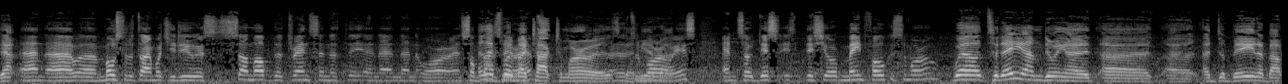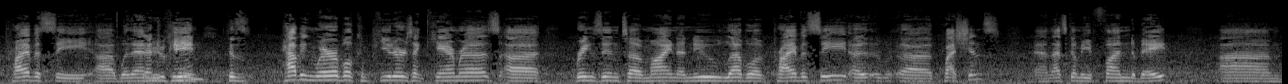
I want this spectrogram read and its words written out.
Yeah. And uh, uh, most of the time, what you do is sum up the trends and the th- and, and, and or and sometimes. And that's what my apps. talk tomorrow is. Uh, tomorrow is. And so this is this your main focus tomorrow? Well, today I'm doing a a, a debate about privacy uh, with Andrew, Andrew Keen because having wearable computers and cameras brings into mind a new level of privacy questions, and that's going to be a fun debate. Um,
